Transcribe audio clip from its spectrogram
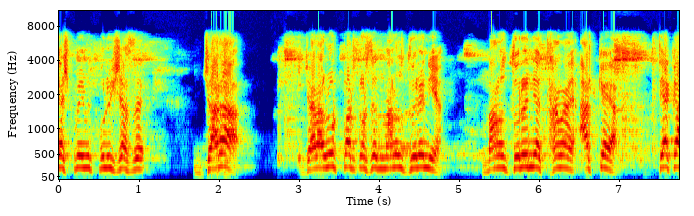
দেশপ্রেমিক পুলিশ আছে। যারা যারা লুটপাট করছেন, মানুষ ধরে নিয়ে, মানুষ ধরে নিয়ে থানায় আটকে টাকা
